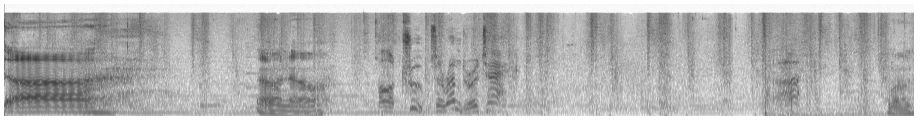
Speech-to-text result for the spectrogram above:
Ah. Oh no. Our troops are under attack. Come on.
